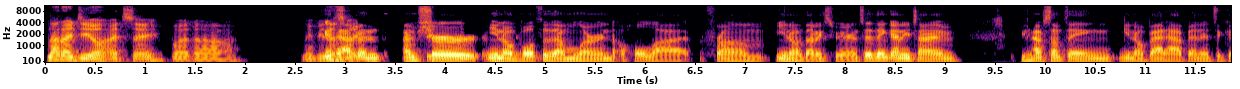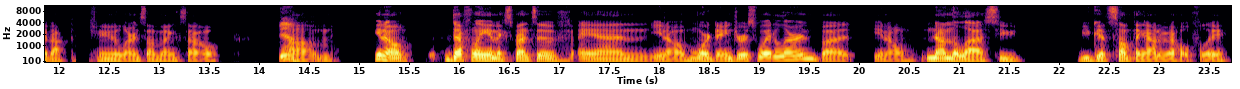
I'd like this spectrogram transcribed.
not ideal, I'd say, but uh, maybe It happened. I'm sure, you know, both of them learned a whole lot from, you know, that experience. I think anytime you have something, you know, bad happen, it's a good opportunity to learn something. So, yeah, um, you know, definitely an expensive and, you know, more dangerous way to learn, but, you know, nonetheless, you you get something out of it, hopefully.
